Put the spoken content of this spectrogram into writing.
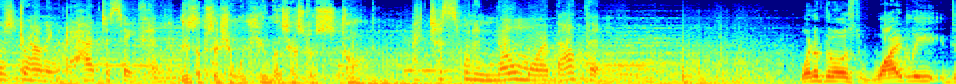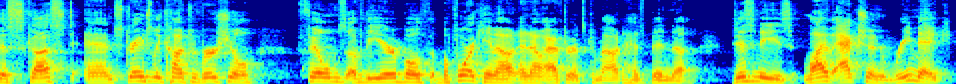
Was drowning. I had to save him. This obsession with humans has to stop. I just want to know more about them. One of the most widely discussed and strangely controversial films of the year, both before it came out and now after it's come out, has been uh, Disney's live action remake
